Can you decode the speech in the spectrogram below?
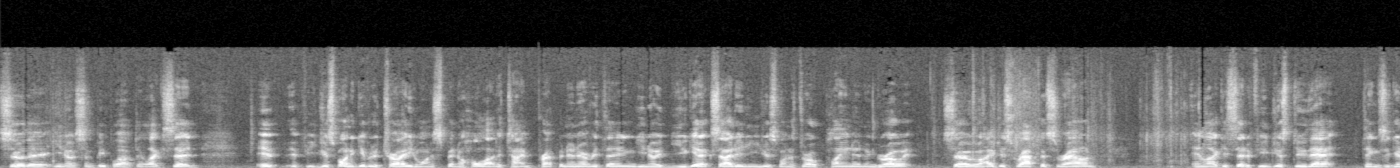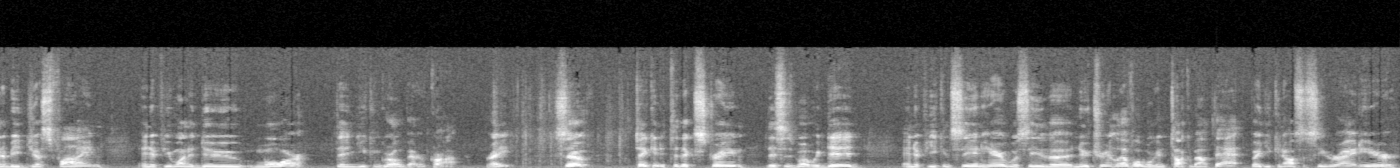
so that you know some people out there like I said if, if you just want to give it a try you don't want to spend a whole lot of time prepping and everything you know you get excited and you just want to throw a plant in and grow it so I just wrap this around and like I said if you just do that things are going to be just fine and if you want to do more then you can grow a better crop right so taking it to the extreme this is what we did and if you can see in here we'll see the nutrient level we're going to talk about that but you can also see right here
